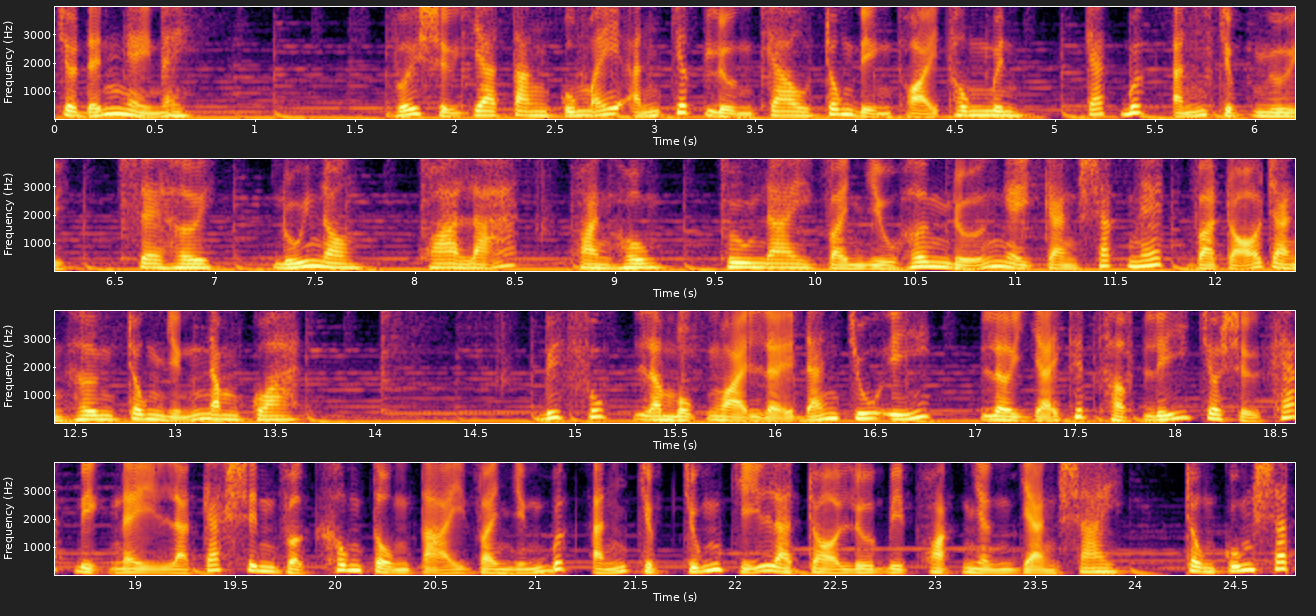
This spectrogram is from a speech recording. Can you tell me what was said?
cho đến ngày nay. Với sự gia tăng của máy ảnh chất lượng cao trong điện thoại thông minh, các bức ảnh chụp người, xe hơi, núi non, hoa lá, hoàng hôn, hưu nai và nhiều hơn nữa ngày càng sắc nét và rõ ràng hơn trong những năm qua. Bigfoot là một ngoại lệ đáng chú ý, lời giải thích hợp lý cho sự khác biệt này là các sinh vật không tồn tại và những bức ảnh chụp chúng chỉ là trò lừa bịp hoặc nhận dạng sai. Trong cuốn sách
